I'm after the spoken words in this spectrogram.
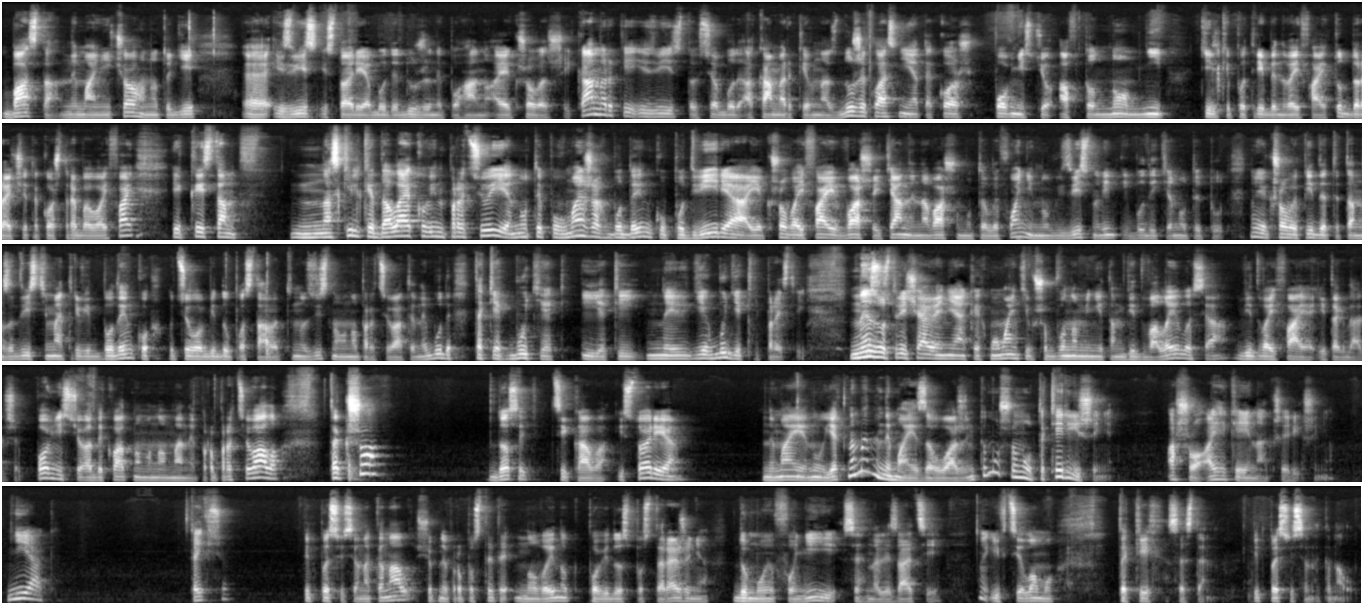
баста, нема нічого, ну тоді е, звіс, історія буде дуже непогано. А якщо у вас ще й камерки ізвіз, то все буде. А камерки в нас дуже класні, Я також повністю автономні, тільки потрібен Wi-Fi. Тут, до речі, також треба Wi-Fi. Якийсь там. Наскільки далеко він працює, ну, типу, в межах будинку, подвір'я, якщо Wi-Fi ваш тягне на вашому телефоні, ну, звісно, він і буде тягнути тут. Ну, якщо ви підете там за 200 метрів від будинку, у цього біду поставити, ну, звісно, воно працювати не буде, так як будь-який який, не як будь-який пристрій. Не зустрічаю ніяких моментів, щоб воно мені там відвалилося від Wi-Fi і так далі. Повністю адекватно воно в мене пропрацювало. Так що досить цікава історія. Немає, ну, як на мене, немає зауважень, тому що ну, таке рішення. А що? А яке інакше рішення? Ніяке. Та й все. Підписуйся на канал, щоб не пропустити новинок по відеоспостереження, домофонії, сигналізації, ну і в цілому таких систем. Підписуйся на канал.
